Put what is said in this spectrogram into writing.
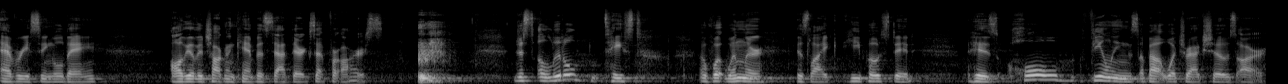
every single day. All the other chalk on campus sat there except for ours. Just a little taste of what Wendler is like. He posted his whole feelings about what drag shows are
